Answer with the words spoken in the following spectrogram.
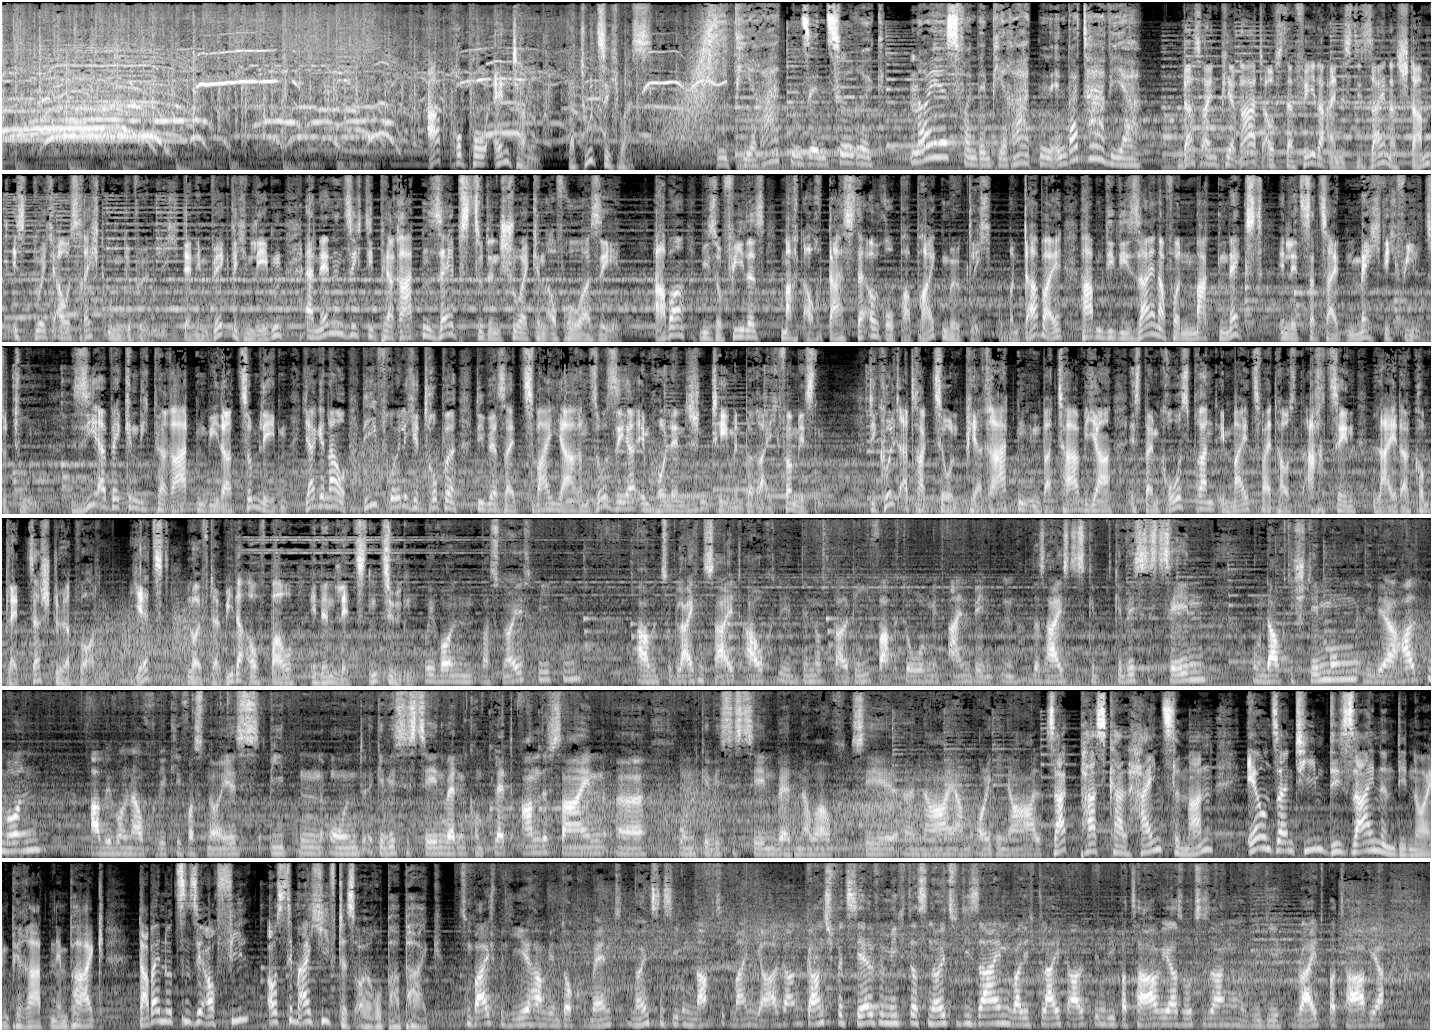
Apropos Entern, da tut sich was. Die Piraten sind zurück. Neues von den Piraten in Batavia. Dass ein Pirat aus der Feder eines Designers stammt, ist durchaus recht ungewöhnlich. Denn im wirklichen Leben ernennen sich die Piraten selbst zu den Schurken auf hoher See. Aber wie so vieles macht auch das der Europapark möglich. Und dabei haben die Designer von Mac Next in letzter Zeit mächtig viel zu tun. Sie erwecken die Piraten wieder zum Leben. Ja genau, die fröhliche Truppe, die wir seit zwei Jahren so sehr im holländischen Themenbereich vermissen. Die Kultattraktion Piraten in Batavia ist beim Großbrand im Mai 2018 leider komplett zerstört worden. Jetzt läuft der Wiederaufbau in den letzten Zügen. Wir wollen was Neues bieten, aber zur gleichen Zeit auch den Nostalgiefaktor mit einbinden. Das heißt, es gibt gewisse Szenen und auch die Stimmung, die wir erhalten wollen aber wir wollen auch wirklich was Neues bieten und gewisse Szenen werden komplett anders sein äh, und gewisse Szenen werden aber auch sehr äh, nahe am Original. Sagt Pascal Heinzelmann, er und sein Team designen die neuen Piraten im Park. Dabei nutzen sie auch viel aus dem Archiv des Europapark. Zum Beispiel hier haben wir ein Dokument 1987, mein Jahrgang. Ganz speziell für mich, das neu zu designen, weil ich gleich alt bin wie Batavia sozusagen, wie die Ride Batavia.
